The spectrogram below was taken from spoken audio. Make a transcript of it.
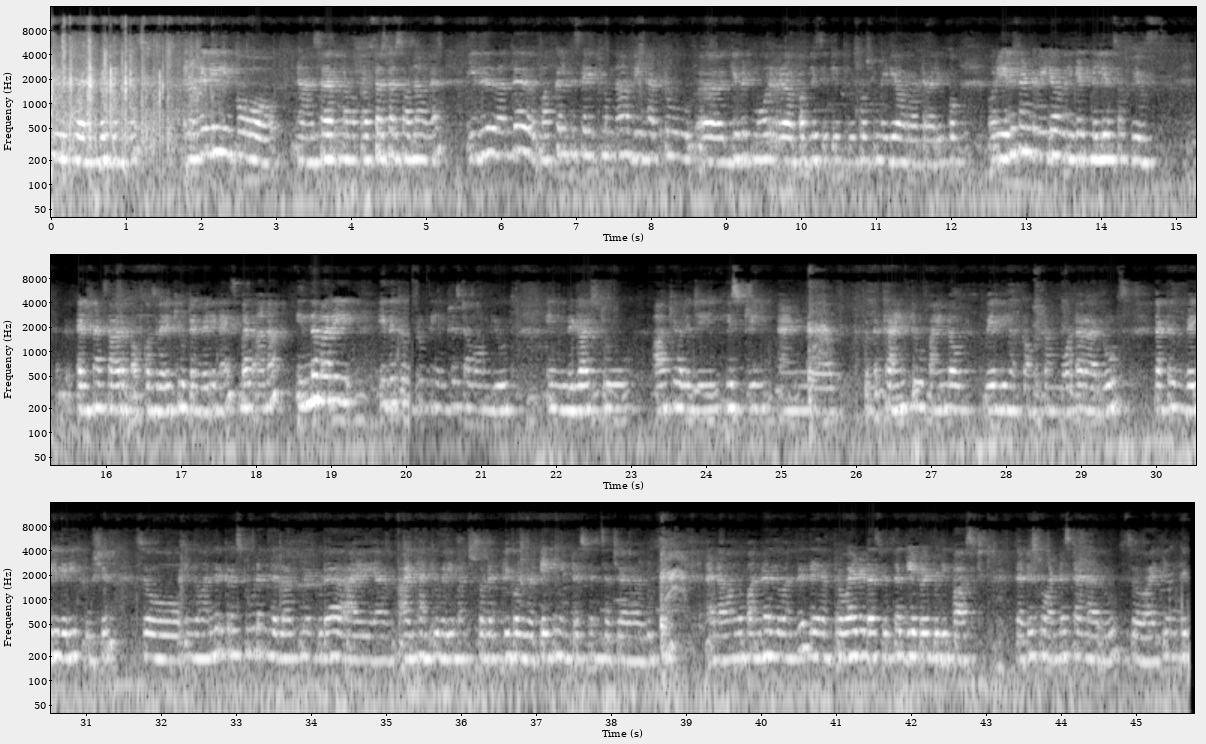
big interest generally இப்போ uh, சார் நம்ம ப்ரொஃபஸர் சொன்னாங்க இது வந்து மக்களுக்கு சேர்க்கணும்னா we have to give it more publicity through social media ஒரு whatever இப்போ ஒரு elephant video will get millions of views elephants are of course very cute and very nice but ஆனா இந்த மாதிரி இதுக்கு improve the interest among youth in regards to archaeology history and uh, trying to find out where we have come from what are our roots That is very very crucial so இங்கே வந்திருக்கிற students எல்லாருக்குமே கூட I I thank you very much so that because you are taking interest in such a good thing and அவங்க பண்ணுறது வந்து they have provided us with a gateway to the past that is to understand our root so I think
